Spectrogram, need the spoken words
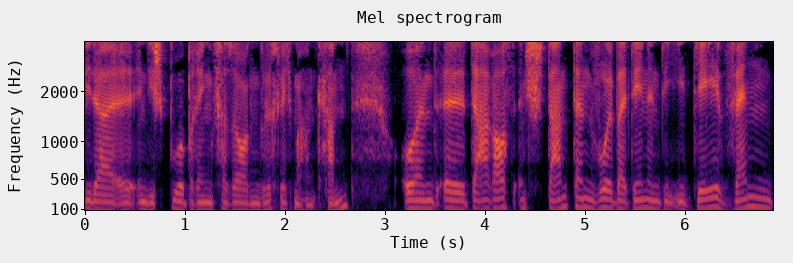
wieder äh, in die Spur bringen, versorgen, glücklich machen kann. Und äh, daraus entstand dann wohl bei denen die Idee, wenn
